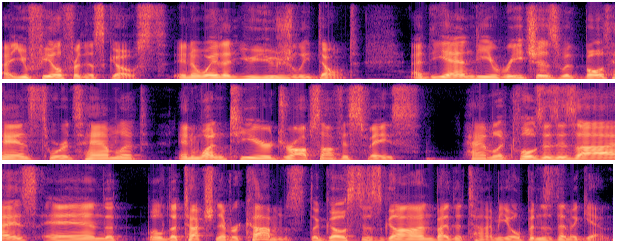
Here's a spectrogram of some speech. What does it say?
Uh, you feel for this ghost in a way that you usually don't. At the end, he reaches with both hands towards Hamlet, and one tear drops off his face. Hamlet closes his eyes, and the, well, the touch never comes. The ghost is gone by the time he opens them again.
